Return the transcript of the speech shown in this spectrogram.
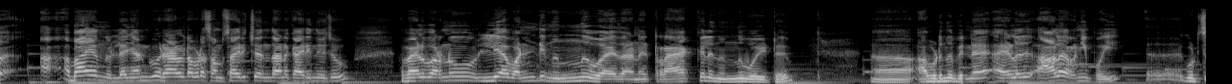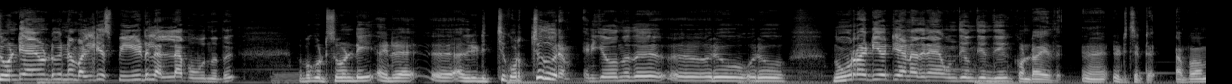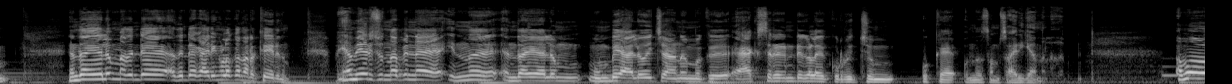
അപായമൊന്നുമില്ല. ഞാൻ ഒരാളുടെ അവിടെ സംസാരിച്ചു എന്താണ് കാര്യം എന്ന് ചോദിച്ചു. അപ്പോൾ അയാൾ പറഞ്ഞു ഇല്ല വണ്ടി നിന്ന് പോയതാണ്. ട്രാക്കിൽ നിന്ന് പോയിട്ട് അവിടുന്ന് പിന്നെ അയാൾ ആൾ ഇറങ്ങിപ്പോയി. ഗുഡ്സ് വണ്ടി ആയതുകൊണ്ട് പിന്നെ വലിയ സ്പീഡിലല്ല പോകുന്നത്. അപ്പോൾ ഗുഡ്സ് വണ്ടി അതിന്റെ അതിലിടിച്ച് കുറച്ച് ദൂരം. എനിക്ക് തോന്നുന്നത് ഒരു ഒരു നൂറടിയൊറ്റിയാണ് അതിനെ ഉന്തി ഉന്തി ഉന്തി കൊണ്ടുപോയത് ഇടിച്ചിട്ട്. അപ്പം എന്തായാലും അതിന്റെ അതിന്റെ കാര്യങ്ങളൊക്കെ നടക്കുമായിരുന്നു അപ്പം ഞാൻ വിചാരിച്ചു എന്നാൽ പിന്നെ ഇന്ന് എന്തായാലും മുമ്പേ ആലോചിച്ചാണ് നമുക്ക് ആക്സിഡന്റുകളെ കുറിച്ചും ഒക്കെ ഒന്ന് സംസാരിക്കാന്നുള്ളത്. അപ്പോൾ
